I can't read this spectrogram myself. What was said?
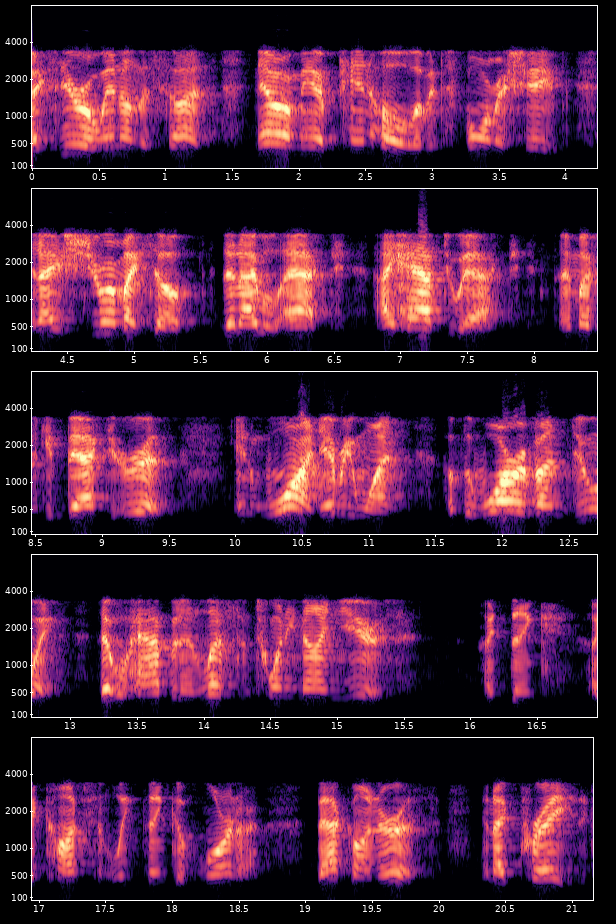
I zero in on the sun, now a mere pinhole of its former shape, and I assure myself that I will act. I have to act. I must get back to Earth and warn everyone of the war of undoing that will happen in less than 29 years. I think, I constantly think of Lorna back on Earth, and I pray that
